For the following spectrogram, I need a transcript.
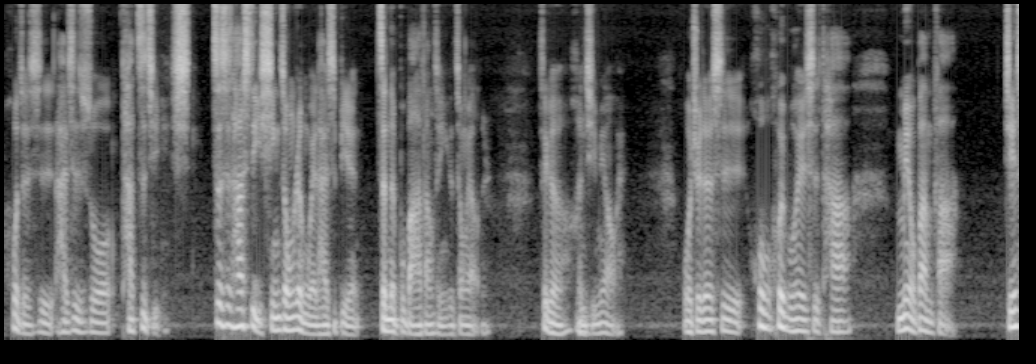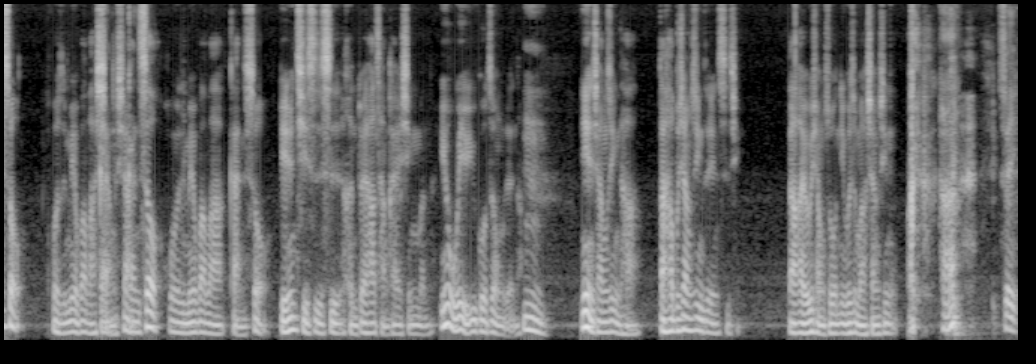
或者是还是说他自己，这是他自己心中认为的，还是别人真的不把他当成一个重要的人？这个很奇妙，哎。我觉得是会会不会是他没有办法接受，或者没有办法想象感受，或者没有办法感受别人其实是很对他敞开心门的。因为我也遇过这种人啊，嗯，你很相信他，但他不相信这件事情，然后还会想说你为什么要相信我啊？所以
